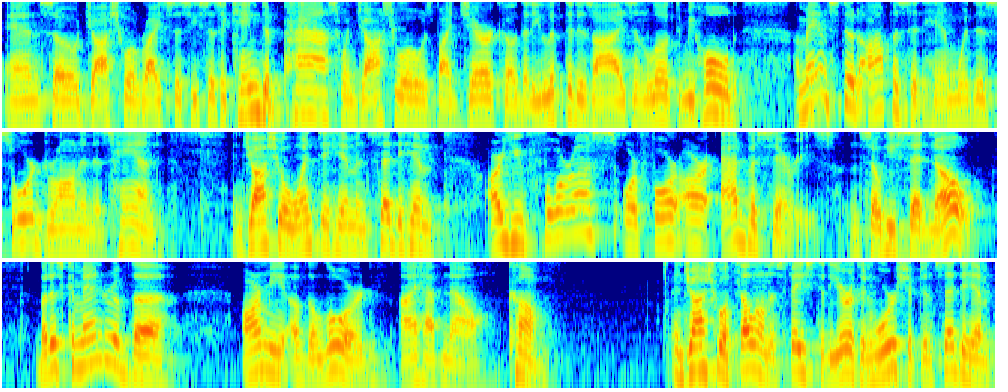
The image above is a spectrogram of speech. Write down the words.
And so Joshua writes this. He says, It came to pass when Joshua was by Jericho that he lifted his eyes and looked, and behold, a man stood opposite him with his sword drawn in his hand. And Joshua went to him and said to him, Are you for us or for our adversaries? And so he said, No, but as commander of the army of the Lord, I have now come. And Joshua fell on his face to the earth and worshipped and said to him,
